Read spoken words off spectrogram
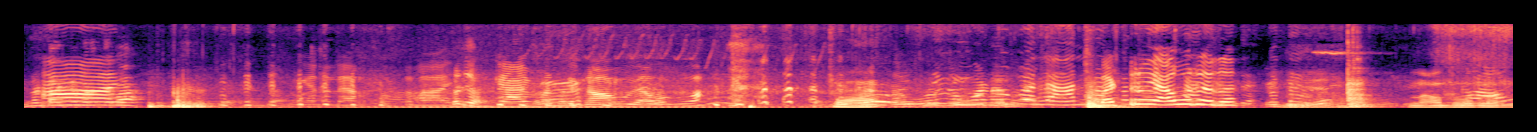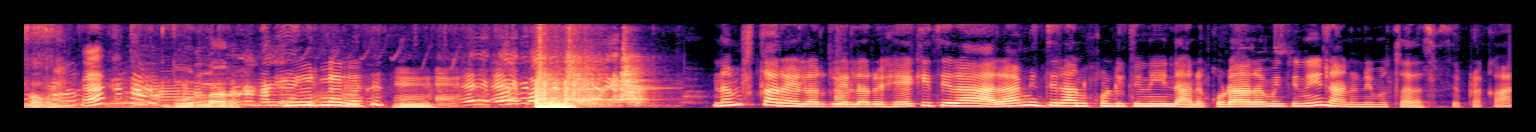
ಇನ್ನೊಂದು ಟಾಕಿ ಬರುತ್ತೆ ಬಾ. ನಾವು ಯಾವಾಗ ಭಟ್ರು ಯಾವ ಊರರ ನಾವು ದೂರ್ಲಾರ ದೂರ್ಲಾರ. ದೂರ್ಲರ್? ಹ್ಞೂ ನಮಸ್ಕಾರ ಎಲ್ಲರಿಗೂ ಎಲ್ಲರೂ ಹೇಗಿದ್ದೀರಾ? ಆರಾಮಿದ್ದೀರಾ ಅಂದ್ಕೊಂಡಿದ್ದೀನಿ ನಾನು ಕೂಡ ಆರಾಮಿದ್ದೀನಿ. ನಾನು ನಿಮ್ಮ ಸರಸ್ವತಿ ಪ್ರಕಾರ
